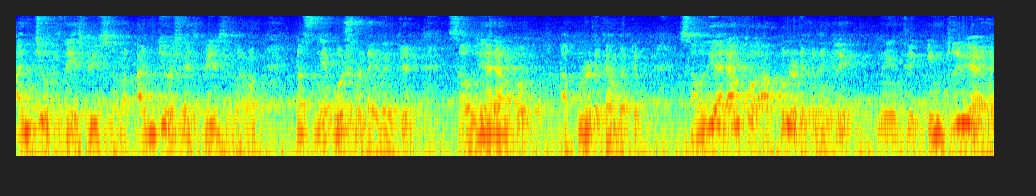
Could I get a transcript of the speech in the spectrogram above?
അഞ്ച് വർഷത്തെ എക്സ്പീരിയൻസ് വേണം. അഞ്ച് വർഷം എക്സ്പീരിയൻസ് വേണം. പ്ലസ് നെബോഷ് ഉണ്ടെങ്കിൽ നിങ്ങൾക്ക് സൗദി അരാംകോ അപ്പുള്ള എടുക്കാൻ പറ്റും. സൗദി അരാംകോ അപ്പുള്ള എടുക്കണമെങ്കിൽ നിങ്ങൾക്ക് ഇന്റർവ്യൂ ആണ്.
